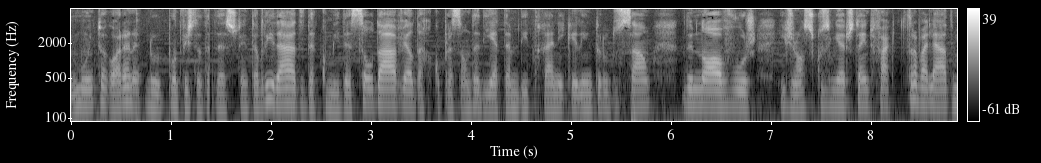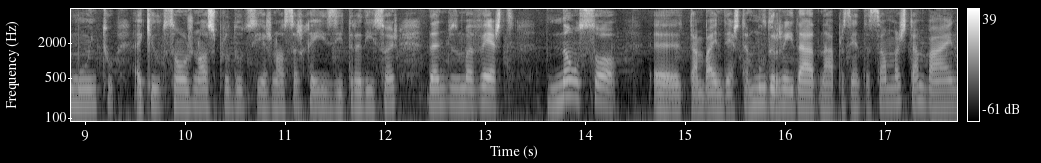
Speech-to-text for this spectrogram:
muito agora no ponto de vista da sustentabilidade, da comida saudável, da recuperação da dieta mediterrânica de introdução de novos. E os nossos cozinheiros têm, de facto, trabalhado muito aquilo que são os nossos produtos e as nossas raízes e tradições, dando-lhes uma veste não só Uh, também desta modernidade na apresentação, mas também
